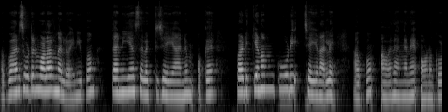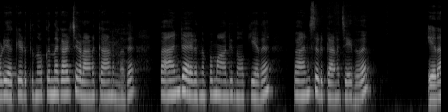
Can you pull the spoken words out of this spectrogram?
അപ്പോൾ ആൻസ് ഉടൻ വളർന്നല്ലോ. ഇനിയിപ്പം തനിയെ സെലക്ട് ചെയ്യാനും ഒക്കെ പഠിക്കണം കൂടി ചെയ്യണം അല്ലേ? അപ്പം അവൻ അങ്ങനെ ഓണക്കോടിയൊക്കെ എടുത്ത് നോക്കുന്ന കാഴ്ചകളാണ് കാണുന്നത്. പാന്റായിരുന്നു ഇപ്പം ആദ്യം നോക്കിയത്. പാൻസ് എടുക്കുകയാണ് ചെയ്തത്. ഏതാ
